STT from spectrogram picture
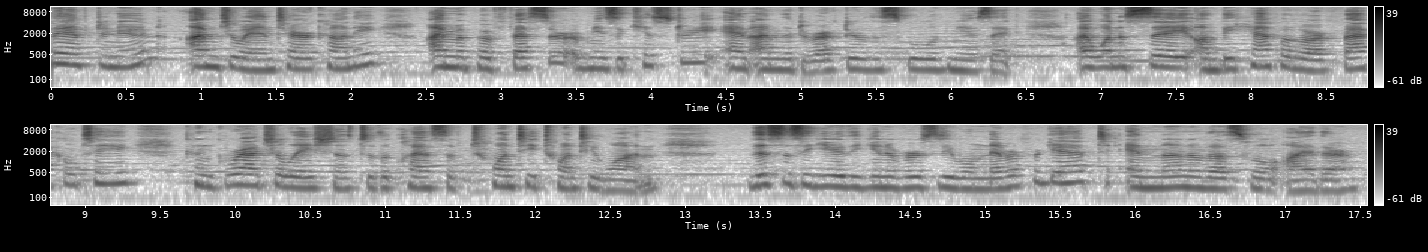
Good afternoon. I'm JoAnn Taricani. I'm a professor of music history and I'm the director of the School of Music. I want to say on behalf of our faculty, congratulations to the class of 2021. This is a year the university will never forget and none of us will either.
